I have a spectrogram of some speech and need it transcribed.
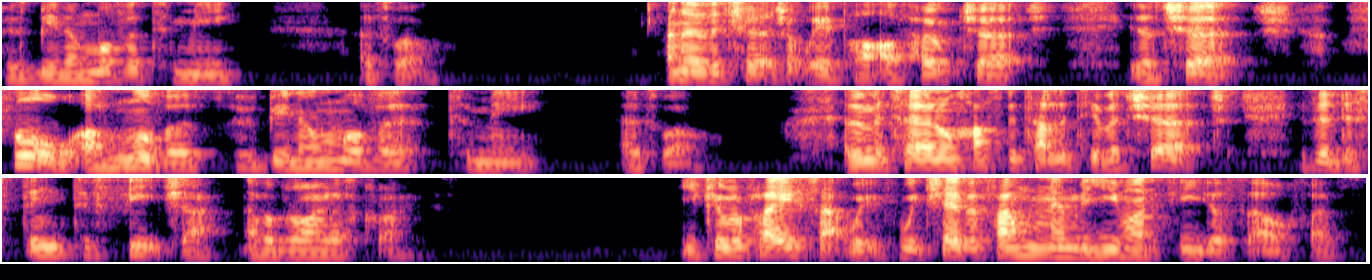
who's been a mother to me as well. I know the church that we're part of, Hope Church, is a church full of mothers who've been a mother to me as well. And the maternal hospitality of a church is a distinctive feature of a bride of Christ. You can replace that with whichever family member you might see yourself as.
